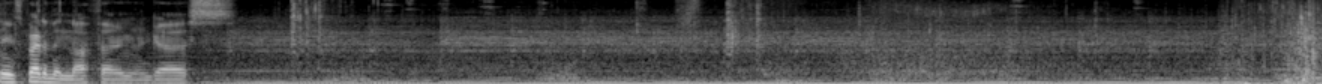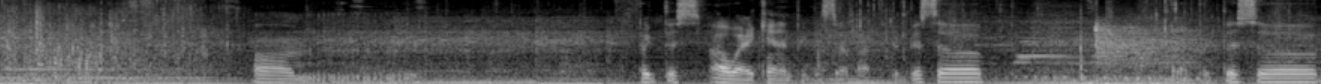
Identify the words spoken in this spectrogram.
I mean, it's better than nothing, I guess. Um, pick this. Oh wait, I can't pick this up. I have to pick this up. I'll pick this up.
